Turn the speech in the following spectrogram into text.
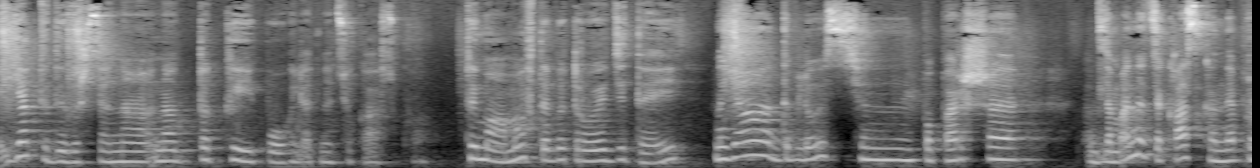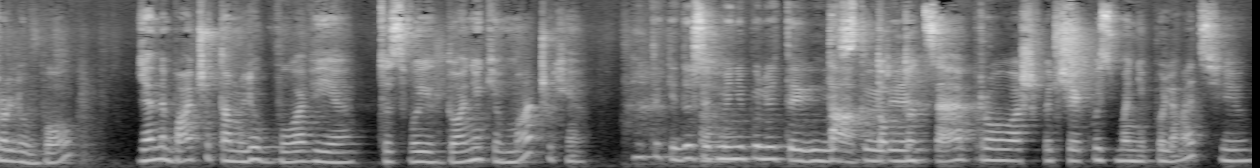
Як ти дивишся на, на такий погляд на цю казку? Ти мама, в тебе троє дітей. Ну я дивлюсь, по-перше, для мене ця казка не про любов. Я не бачу там любові до своїх доньків мачухи. Ну, Такі досить так. маніпулятивні. Так, історії. тобто це про швидше якусь маніпуляцію.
